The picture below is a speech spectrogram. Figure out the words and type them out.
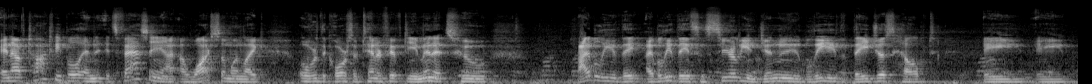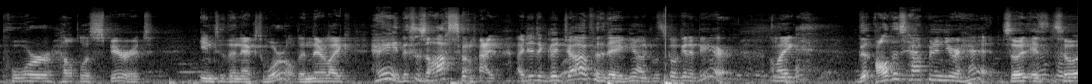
And I've talked to people, and it's fascinating. I, I watched someone like over the course of ten or fifteen minutes who I believe they I believe they sincerely and genuinely believe that they just helped a, a poor, helpless spirit into the next world. And they're like, hey, this is awesome. I, I did a good job for the day. You know, let's go get a beer. I'm like, th- all this happened in your head. So it's so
